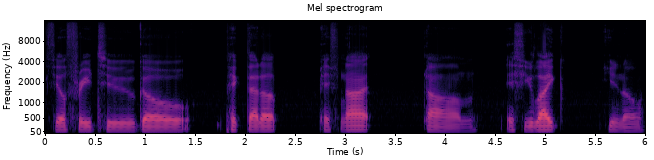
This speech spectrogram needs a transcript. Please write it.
Feel free to go pick that up. If not, um, if you like, you know,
